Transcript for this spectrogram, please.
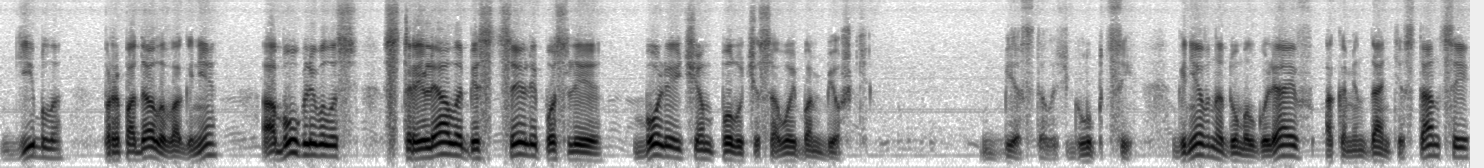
гибло, пропадало в огне, обугливалось, стреляло без цели после более чем получасовой бомбежки. Бестолочь, глупцы! Гневно думал Гуляев о коменданте станции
